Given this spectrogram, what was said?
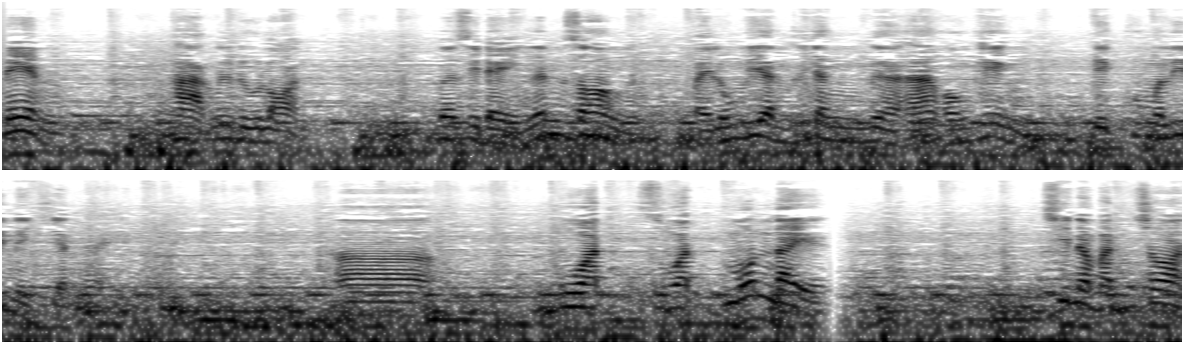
เน่นภาคฤดูร้อน เมื่อสิได้เงินซ่องไปโรงเรียนคือจังเนื้อหาของเพลงเด็กคุมารินในเขียนให้อ่าบวชสวดมนต์ได้ชินบัญชร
